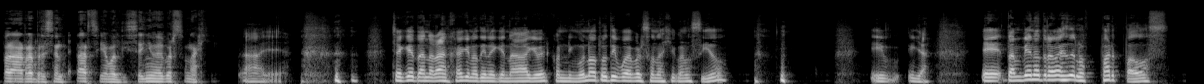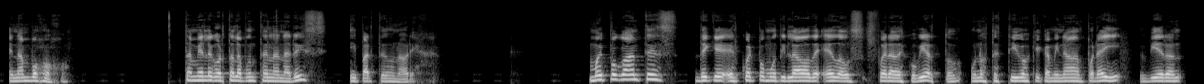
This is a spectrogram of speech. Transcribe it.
Para representar, se llama diseño de personaje. Ah, ya, ya. Chaqueta naranja que no tiene que nada que ver con ningún otro tipo de personaje conocido. y, y ya. Eh, también a través de los párpados en ambos ojos. También le cortó la punta de la nariz y parte de una oreja. Muy poco antes de que el cuerpo mutilado de Eddowes fuera descubierto, unos testigos que caminaban por ahí vieron,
